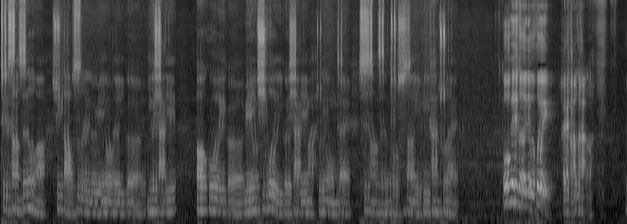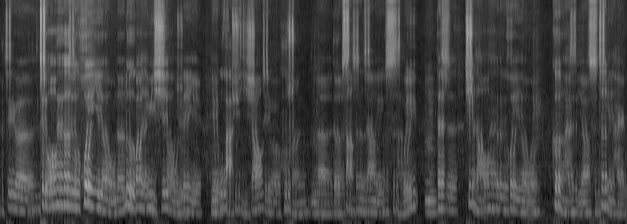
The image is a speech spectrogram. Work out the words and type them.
这个上升的话，所以导致了一个原油的一个一个下跌，包括那个原油期货的一个下跌嘛。昨天我们在市场整个走势上也可以看出来。欧佩克那个会还谈不谈了？这个这个欧佩克这个会议呢，我们的乐观的预期呢，我觉得也也无法去抵消这个库存呃的上升的这样的一个市场规律。嗯。但是基本上欧佩克这个会议呢，我个人还是比较持正面态度。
